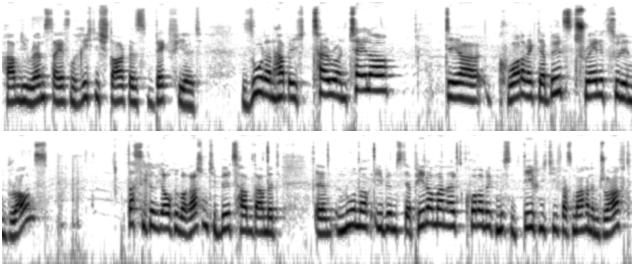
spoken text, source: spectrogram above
haben die Rams da jetzt ein richtig starkes Backfield. So, dann habe ich Tyron Taylor, der Quarterback der Bills tradet zu den Browns. Das ist sicherlich auch überraschend. Die Bills haben damit ähm, nur noch Ibims der Petermann als Quarterback, müssen definitiv was machen im Draft.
